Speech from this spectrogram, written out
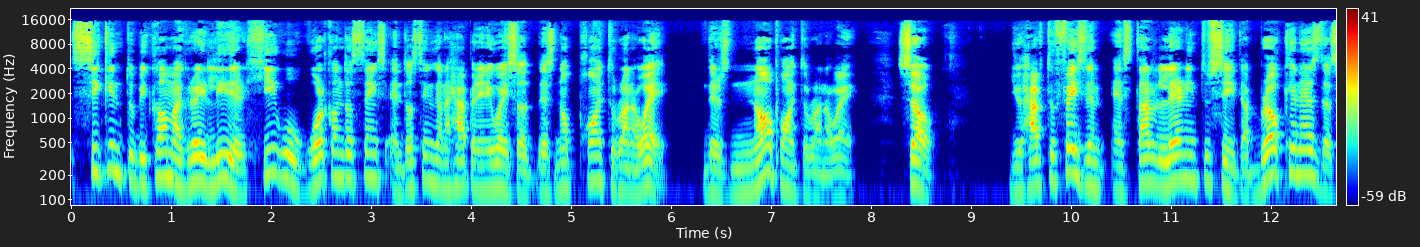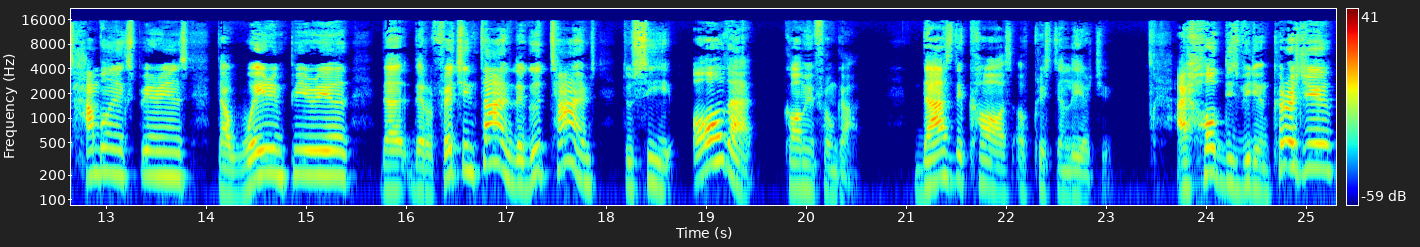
seeking to become a great leader, he will work on those things and those things to happen anyway. So there's no point to run away. There's no point to run away. So you have to face them and start learning to see that brokenness, that humbling experience, that waiting period, that the refreshing times, the good times, to see all that coming from God. That's the cause of Christian leadership. I hope this video encouraged you.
